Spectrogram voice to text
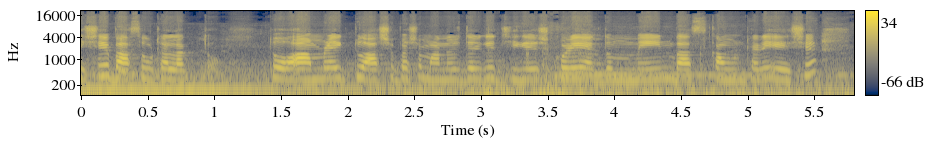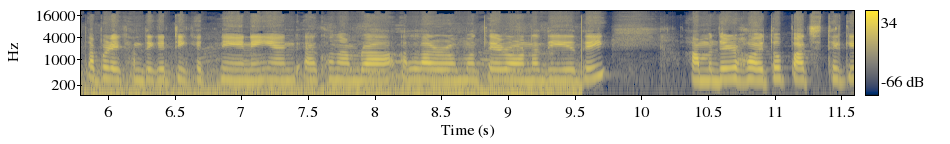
এসে বাসে ওঠা লাগতো। তো আমরা একটু আশেপাশে মানুষদেরকে জিজ্ঞেস করে একদম মেইন বাস কাউন্টারে এসে তারপর এখান থেকে টিকিট নিয়ে নিই। অ্যান্ড এখন আমরা আল্লাহর রহমতে রওনা দিয়ে দেই। আমাদের হয়তো পাঁচ থেকে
